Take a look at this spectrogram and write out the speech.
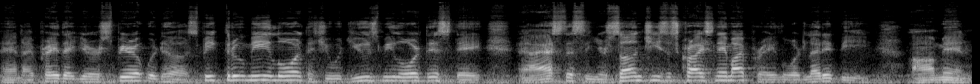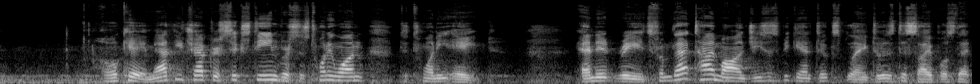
And I pray that your Spirit would uh, speak through me, Lord. That you would use me, Lord, this day. And I ask this in your Son Jesus Christ's name. I pray, Lord. Let it be. Amen. Okay, Matthew chapter 16, verses 21 to 28. And it reads From that time on, Jesus began to explain to his disciples that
